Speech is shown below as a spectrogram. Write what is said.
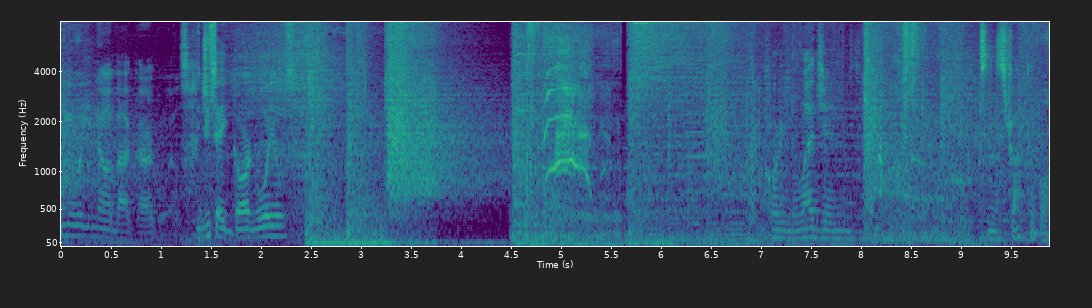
Tell me what you know about gargoyles. Did you say gargoyles? According to legend, it's indestructible.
